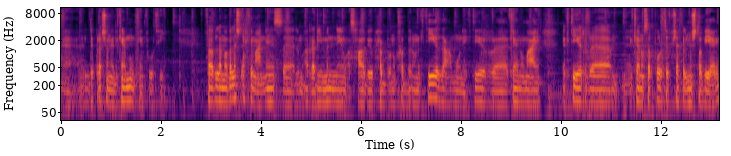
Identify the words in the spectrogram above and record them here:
آه، ال depression اللي كان ممكن فوت فيه. فلما بلشت أحكي مع الناس آه، المقربين مني وأصحابي وبحبهم وبخبرهم كثير دعموني كثير آه، كانوا معي كثير آه، كانوا supportive بشكل مش طبيعي.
